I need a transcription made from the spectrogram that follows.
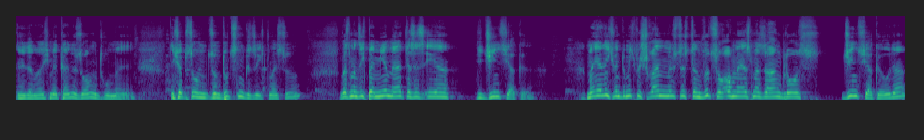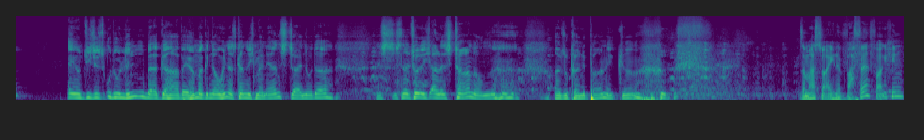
Ey, da mache ich mir keine Sorgen drum, ey. Ich habe so ein, so ein Dutzendgesicht, weißt du? Was man sich bei mir merkt, das ist eher die Jeansjacke. Mal ehrlich, wenn du mich beschreiben müsstest, dann würdest du auch mal erstmal sagen, bloß Jeansjacke, oder? Ey, und dieses Udo Lindenberg-Gehabe, hör mal genau hin, das kann nicht mein Ernst sein, oder? Es ist natürlich alles Tarnung. Also keine Panik, ja? Sag mal, hast du eigentlich eine Waffe, frage ich ihn.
